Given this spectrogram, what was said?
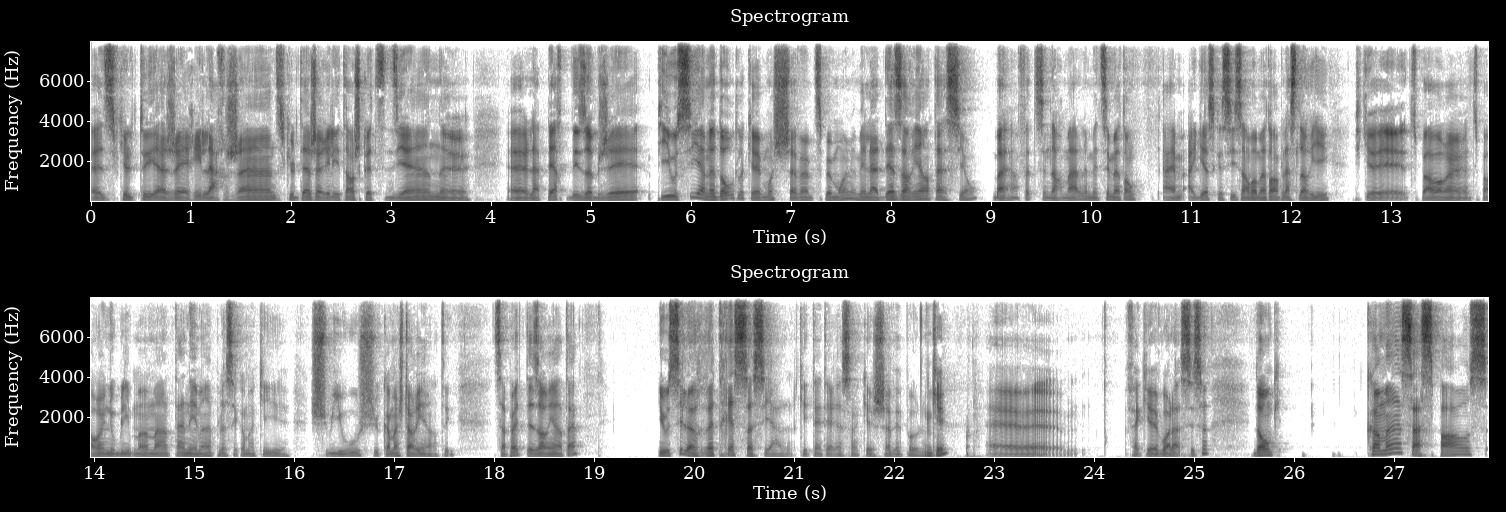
Euh, difficulté à gérer l'argent, difficulté à gérer les tâches quotidiennes, euh, euh, la perte des objets. Puis aussi, il y en a d'autres que moi, je savais un petit peu moins, là, mais la désorientation, ben en fait, c'est normal. mais tu sais, mettons, I, I guess que s'il s'en va, mettons, en place Laurier, puis que tu peux avoir un, tu peux avoir un oubli momentanément, puis là, c'est comme, OK, je suis où, je suis, comment je suis orienté? Ça peut être désorientant. Il y a aussi le retrait social qui est intéressant que je savais pas. là. OK? Euh, fait que voilà, c'est ça. Donc, comment ça se passe?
